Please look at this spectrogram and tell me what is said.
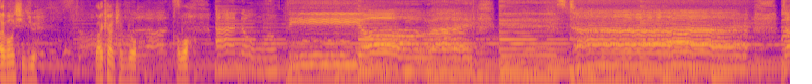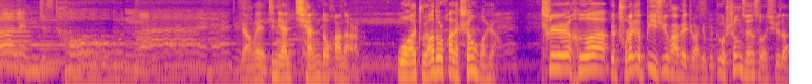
来逢喜剧来看陈州，好不好？I know we'll be alright this time. Darling, just hold my hand. 两位今年钱都花哪儿了？我主要都是花在生活上，吃喝。就除了这个必须花费之外，就比如生存所需的，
